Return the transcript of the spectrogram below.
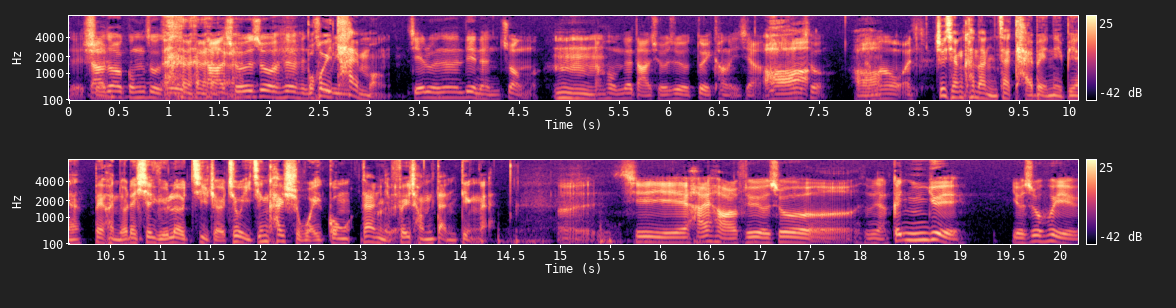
对，大家都要工作，所以打球的时候是很不会太猛。杰伦呢练得很壮嘛，嗯然后我们在打球的时候对抗一下，哦没错，哦，好玩。之前看到你在台北那边被很多的一些娱乐记者就已经开始围攻，但是你非常淡定哎。呃，其实也还好，就有时候、呃怎么讲，跟音乐有时候会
